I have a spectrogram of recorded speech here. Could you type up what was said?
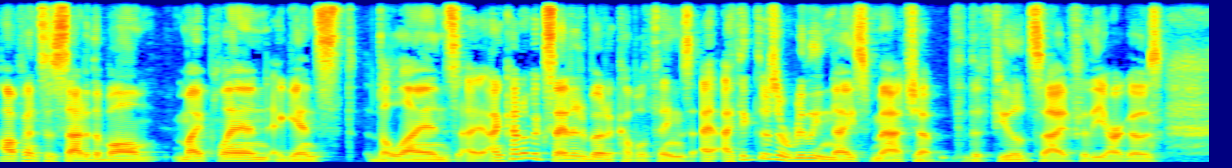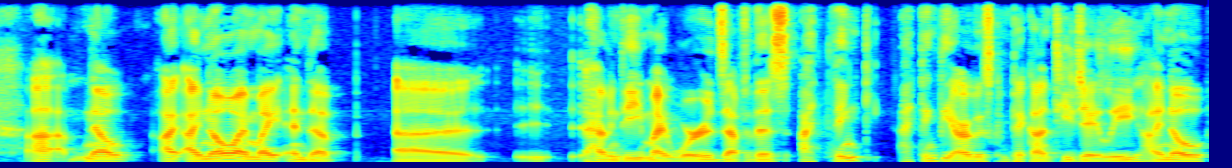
offensive side of the ball. My plan against the Lions. I, am kind of excited about a couple things. I, I, think there's a really nice matchup to the field side for the Argos. Uh, now, I, I, know I might end up uh, having to eat my words after this. I think I think the Argos can pick on TJ Lee. I know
